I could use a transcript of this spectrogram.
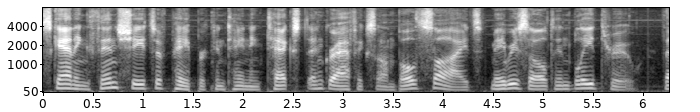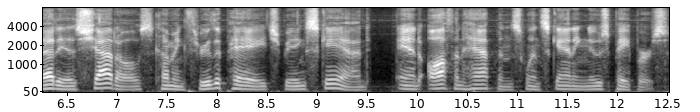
Scanning thin sheets of paper containing text and graphics on both sides may result in bleed-through, that is, shadows coming through the page being scanned, and often happens when scanning newspapers.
